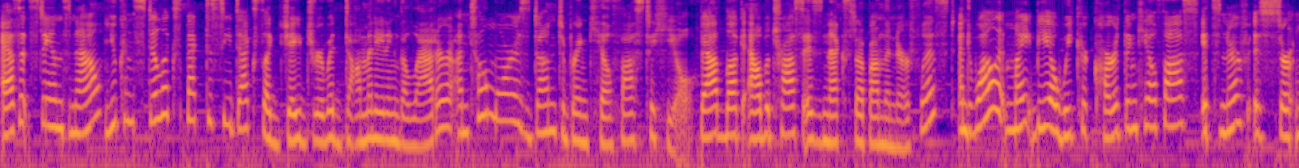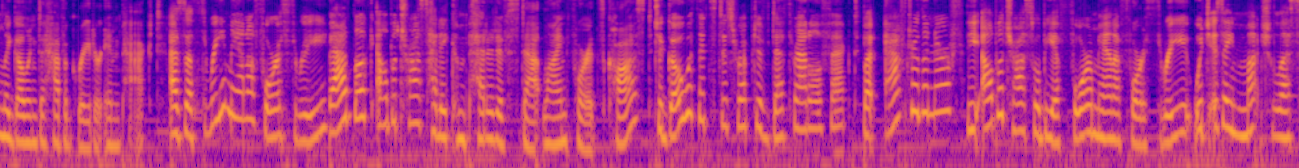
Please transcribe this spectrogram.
As it stands now, you can still expect to see decks like Jade Druid dominating the ladder until more is done to bring Kael'thas to heel. Bad Luck Albatross is next up on the nerf list, and while it might be a weaker card than Kael'thas, its nerf is certainly going to have a greater impact. As a 3 mana 4-3, Bad Luck Albatross had a competitive stat line for its cost to go with its disruptive death rattle effect, but after the nerf, the Albatross will be a 4 mana 4-3, which is a much less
